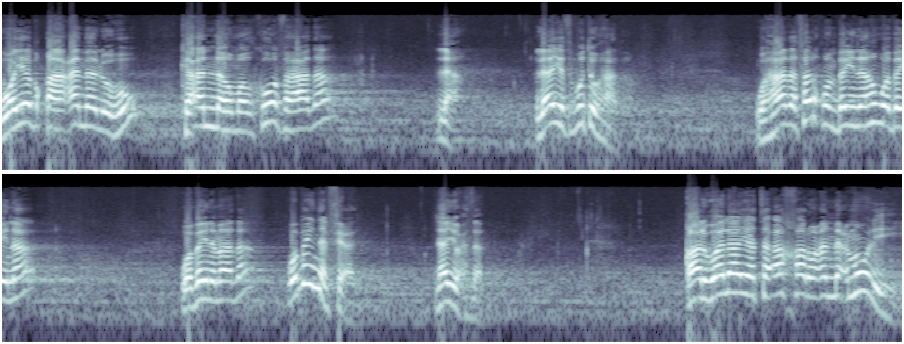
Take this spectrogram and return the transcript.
ويبقى عمله كأنه مذكور فهذا لا لا يثبت هذا. وهذا فرق بينه وبين وبين ماذا؟ وبين الفعل. لا يحذف قال ولا يتأخر عن معموله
